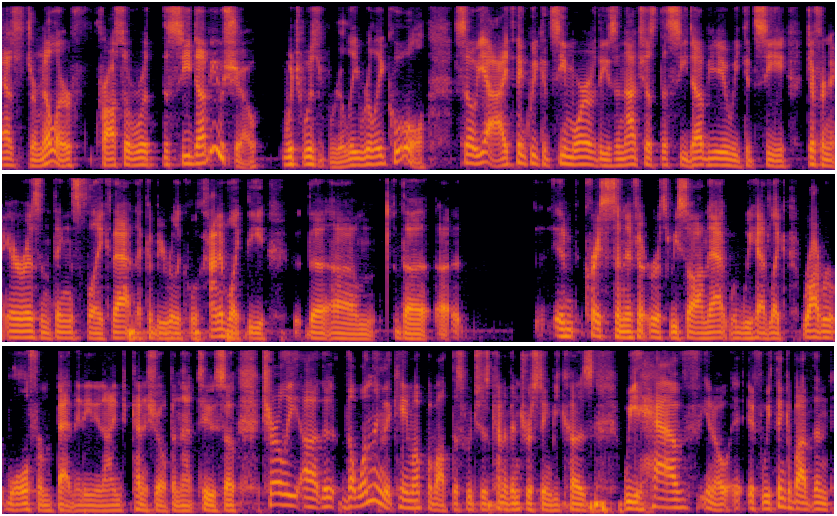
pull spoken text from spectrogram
Ezra Miller crossover with the CW show, which was really, really cool. So, yeah, I think we could see more of these, and not just the CW. We could see different eras and things like that. That could be really cool. Kind of like the the um, the uh, in Crisis on Infinite Earths, we saw on that when we had like Robert Wuhl from Batman 89 kind of show up in that too. So, Charlie, uh, the, the one thing that came up about this, which is kind of interesting because we have, you know, if we think about it, then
